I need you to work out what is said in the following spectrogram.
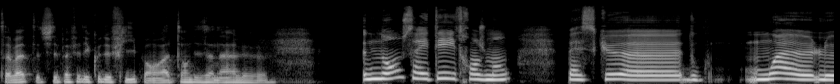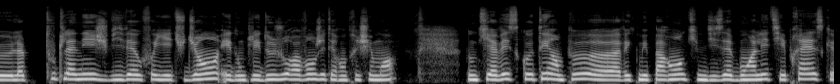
Ça va, tu t'es pas fait des coups de flip en ratant des annales euh, Non, ça a été étrangement parce que euh, donc moi, le, la, toute l'année, je vivais au foyer étudiant et donc les deux jours avant, j'étais rentrée chez moi. Donc il y avait ce côté un peu euh, avec mes parents qui me disaient bon allez t'y es presque.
